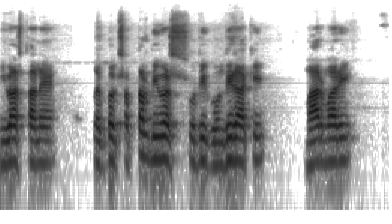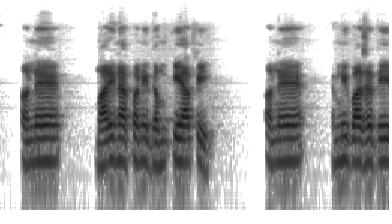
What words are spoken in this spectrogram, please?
નિવાસસ્થાને લગભગ સત્તર દિવસ સુધી ગોંધી રાખી, માર મારી અને મારી નાખવાની ધમકી આપી અને એમની પાસેથી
